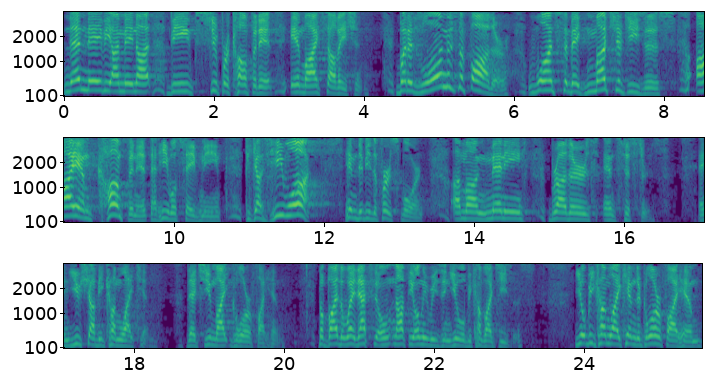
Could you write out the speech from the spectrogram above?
then maybe I may not be super confident in my salvation. But as long as the Father wants to make much of Jesus, I am confident that He will save me because He wants Him to be the firstborn among many brothers and sisters. And you shall become like Him that you might glorify Him. But by the way, that's the, not the only reason you will become like Jesus. You'll become like Him to glorify Him,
